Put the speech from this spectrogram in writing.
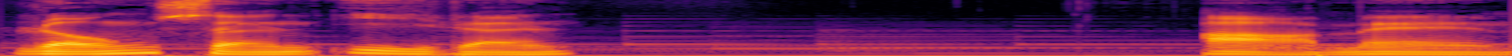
容神一人。阿门。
